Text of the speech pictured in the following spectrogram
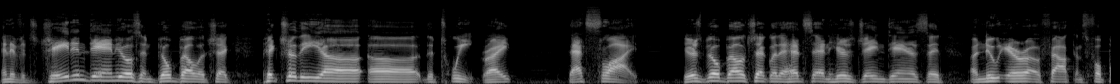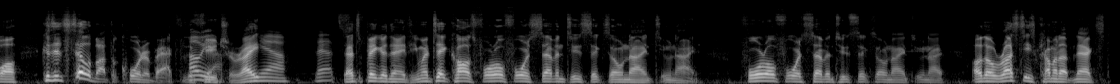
and if it's Jayden Daniels and Bill Belichick, picture the uh, uh, the tweet, right? That slide. Here's Bill Belichick with a headset, and here's Jayden Daniels saying a new era of Falcons football because it's still about the quarterback for the oh future, yeah. right? Yeah, that's That's bigger than anything. You want to take calls 404 726 0929. 404 726 0929. Although Rusty's coming up next,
